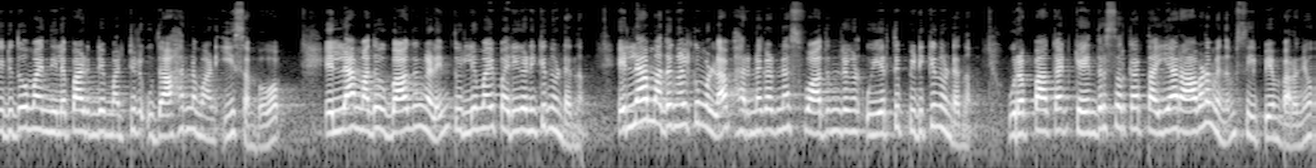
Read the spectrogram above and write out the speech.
വിരുദ്ധവുമായ നിലപാടിന്റെ മറ്റൊരു ഉദാഹരണമാണ് ഈ സംഭവം. എല്ലാ മതവിഭാഗങ്ങളെയും തുല്യമായി പരിഗണിക്കുന്നുണ്ടെന്നും എല്ലാ മതങ്ങൾക്കുമുള്ള ഭരണഘടനാ സ്വാതന്ത്ര്യങ്ങൾ ഉയർത്തിപ്പിടിക്കുന്നുണ്ടെന്നും ഉറപ്പാക്കാൻ കേന്ദ്ര സർക്കാർ തയ്യാറാവണമെന്നും സി പറഞ്ഞു.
